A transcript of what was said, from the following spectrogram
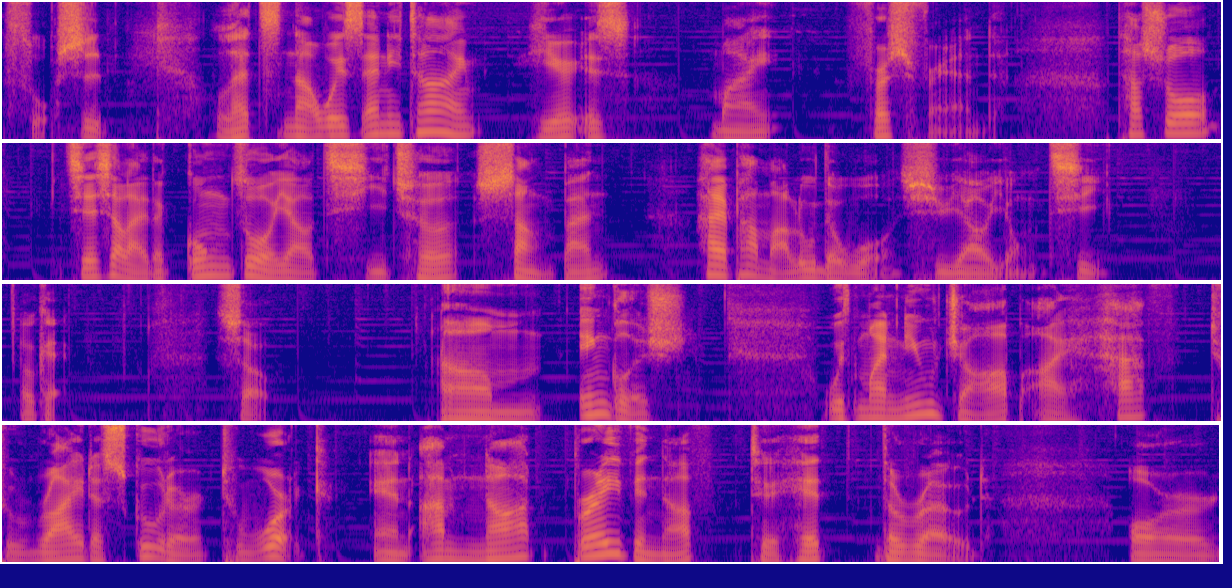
琐事。Let's not waste any time. Here is my first friend. 他说：“接下来的工作要骑车上班，害怕马路的我需要勇气。” Okay, so, um, English. With my new job, I have to ride a scooter to work, and I'm not brave enough to hit the road. Or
